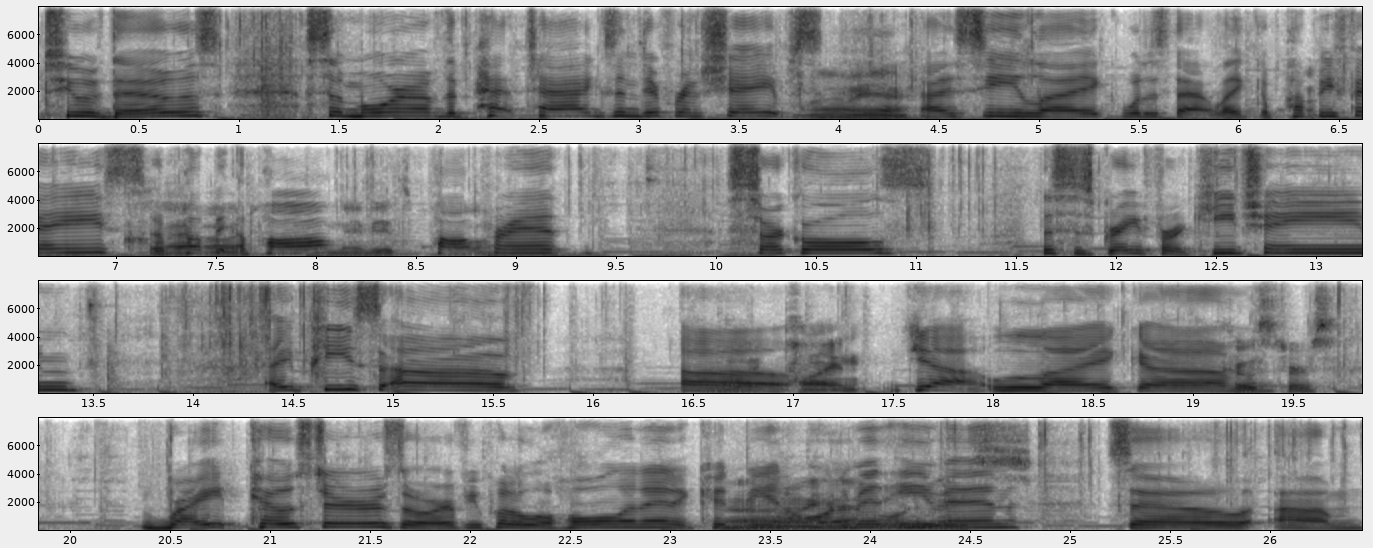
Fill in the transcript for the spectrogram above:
Two of those. Some more of the pet tags in different shapes. Oh yeah. I see like what is that? Like a puppy face, a puppy, a paw, Oh, maybe it's a paw paw. print, circles. This is great for a keychain. A piece of Oh, like pine yeah, like um, coasters. right coasters, or if you put a little hole in it, it could be an Oh, yeah, ornament even. So, um,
